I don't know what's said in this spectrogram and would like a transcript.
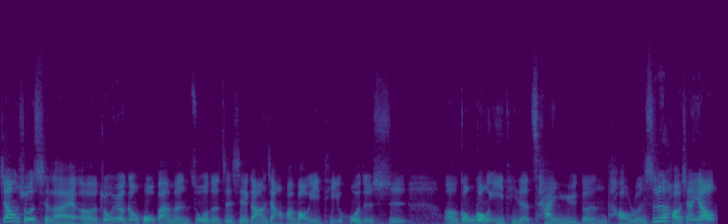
这样说起来，呃，中越跟伙伴们做的这些刚刚讲环保议题，或者是呃公共议题的参与跟讨论，是不是好像要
